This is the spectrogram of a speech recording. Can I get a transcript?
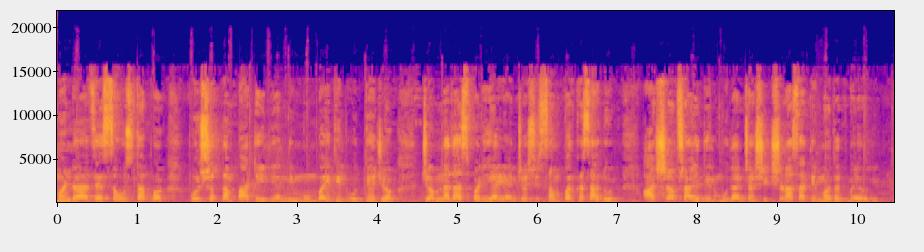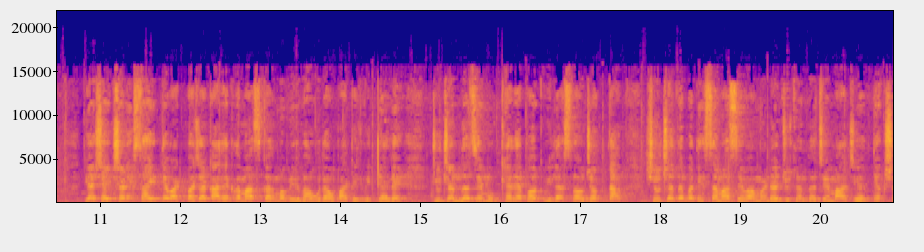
मंडळाचे संस्थापक पुरुषोत्तम पाटील यांनी मुंबईतील उद्योजक जमनादास पडिया यांच्याशी संपर्क साधून आश्रमशाळेतील मुलांच्या शिक्षणासाठी मदत मिळवली. या शैक्षणिक साहित्य वाटपाच्या कार्यक्रमास कर्मवीर भाऊराव पाटील विद्यालय जुचंद्रचे मुख्याध्यापक विलासराव जगताप शिवछत्रपती समाजसेवा मंडळ जुचंद्रचे माजी अध्यक्ष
